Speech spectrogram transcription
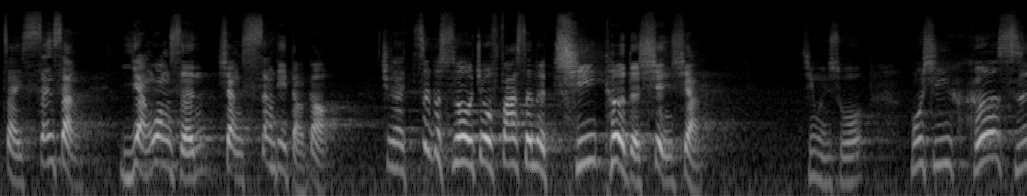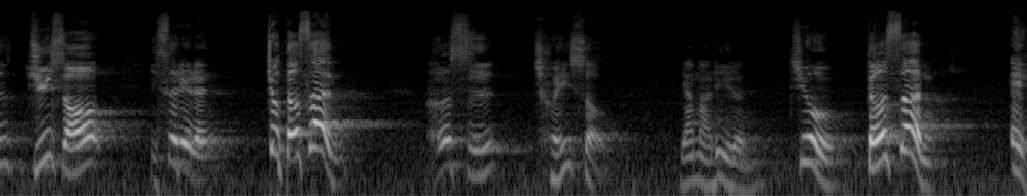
在山上仰望神，向上帝祷告。就在这个时候，就发生了奇特的现象。经文说，摩西何时举手，以色列人就得胜；何时垂手，亚玛利人就得胜。哎，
